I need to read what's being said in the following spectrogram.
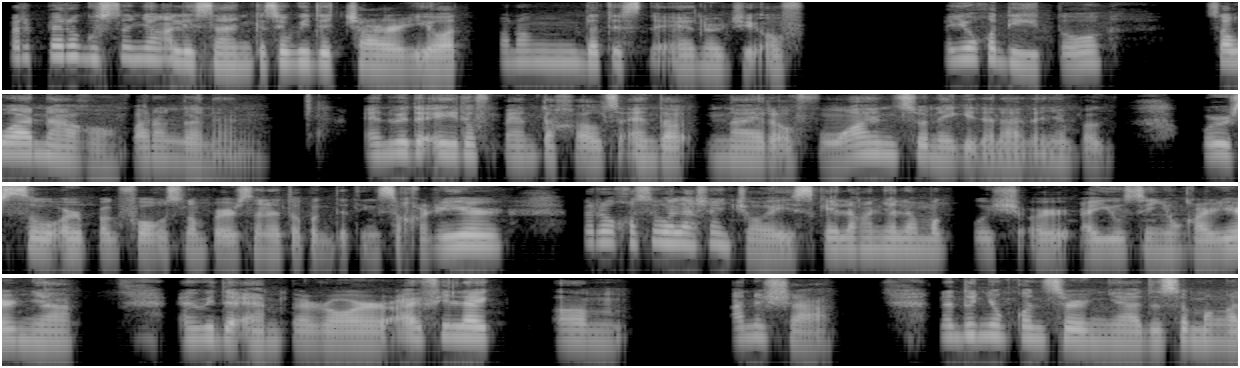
Pero pero gusto niyang alisan kasi with the Chariot, parang that is the energy of, "Ayoko dito, sawa na ako," parang gano'n. And with the Eight of Pentacles and the Knight of Wands, so nakikita natin yung pag-pursue or pag-focus ng person na 'to pagdating sa career. Pero kasi wala siyang choice, kailangan niya lang mag-push or ayusin yung career niya. And with the Emperor, I feel like, um, ano siya, nandun yung concern niya dun sa mga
